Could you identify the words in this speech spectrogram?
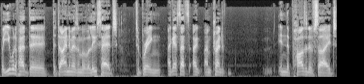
But you would have had the the dynamism of a loose head to bring. I guess that's I, I'm trying to in the positive side.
